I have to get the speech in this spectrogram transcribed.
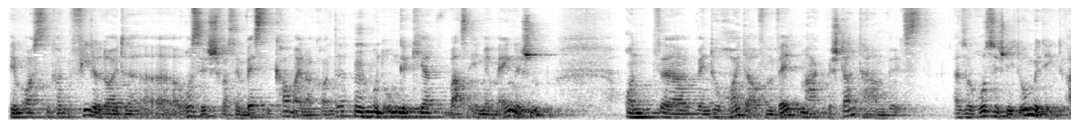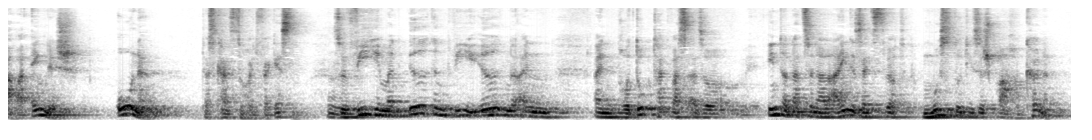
Im Osten konnten viele Leute äh, Russisch, was im Westen kaum einer konnte. Mhm. Und umgekehrt war es eben im Englischen. Und äh, wenn du heute auf dem Weltmarkt Bestand haben willst, also Russisch nicht unbedingt, aber Englisch ohne, das kannst du heute vergessen. Mhm. So wie jemand irgendwie irgendein ein Produkt hat, was also international eingesetzt wird, musst du diese Sprache können.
